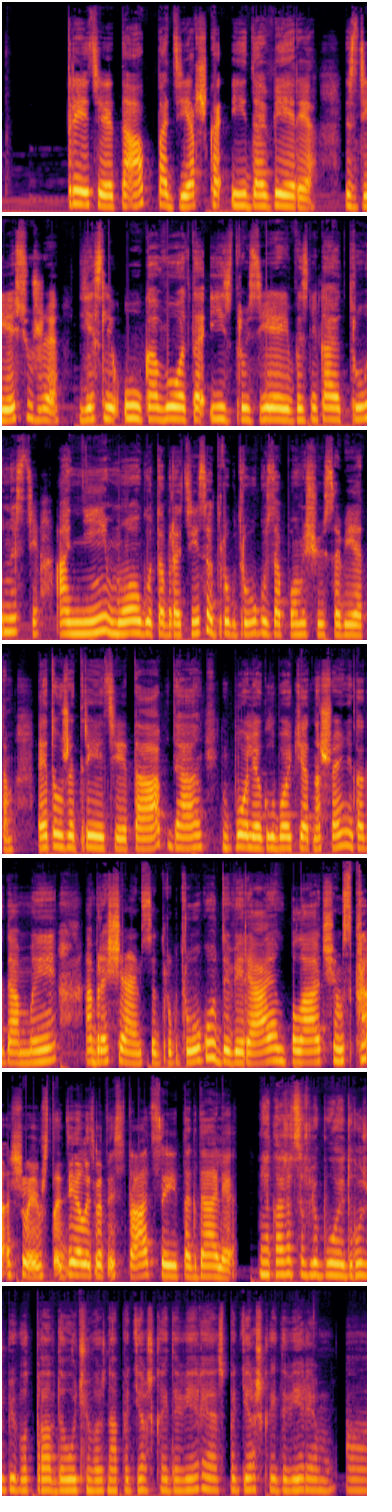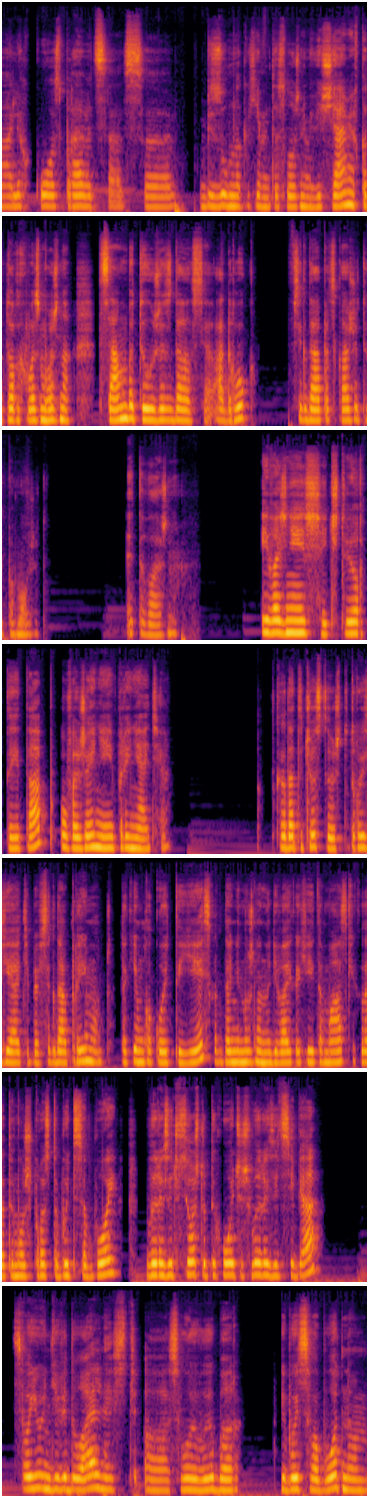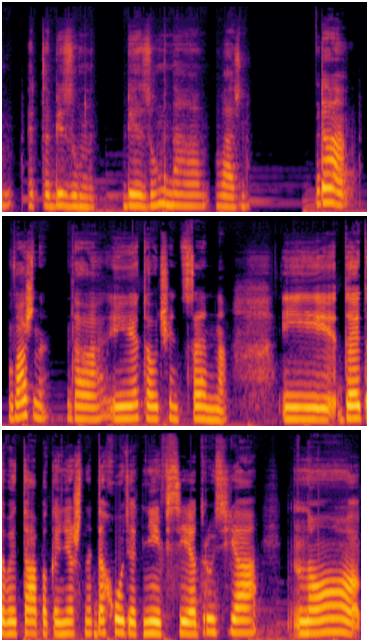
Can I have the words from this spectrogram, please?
Третий этап – поддержка и доверие. Здесь уже если у кого-то из друзей возникают трудности, они могут обратиться друг к другу за помощью и советом. Это уже третий этап, да, более глубокие отношения, когда мы обращаемся друг к другу, доверяем, плачем, спрашиваем, что делать в этой ситуации и так далее. Мне кажется, в любой дружбе вот правда очень важна поддержка и доверие. С поддержкой и доверием а, легко справиться с э, безумно какими-то сложными вещами, в которых, возможно, сам бы ты уже сдался, а друг всегда подскажет и поможет. Это важно. И важнейший четвертый этап — уважение и принятие когда ты чувствуешь, что друзья тебя всегда примут таким, какой ты есть, когда не нужно надевать какие-то маски, когда ты можешь просто быть собой, выразить все, что ты хочешь, выразить себя, свою индивидуальность, а, свой выбор и быть свободным, это безумно, безумно важно. Да, важно, да, и это очень ценно. И до этого этапа, конечно, доходят не все друзья, но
